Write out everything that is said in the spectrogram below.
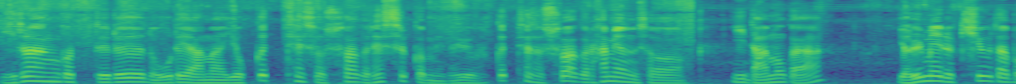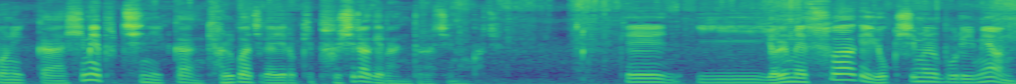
이러한 것들은 올해 아마 요 끝에서 수확을 했을 겁니다. 요 끝에서 수확을 하면서 이 나무가 열매를 키우다 보니까 힘에 붙이니까 결과지가 이렇게 부실하게 만들어지는 거죠. 이 열매 수확에 욕심을 부리면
